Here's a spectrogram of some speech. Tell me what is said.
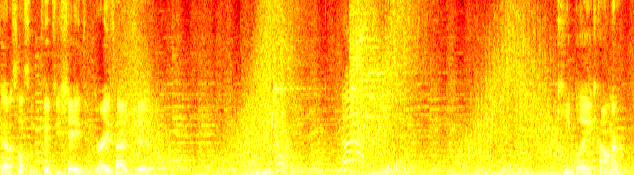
Got us on some Fifty Shades of Grey type shit. Keyblade counter.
